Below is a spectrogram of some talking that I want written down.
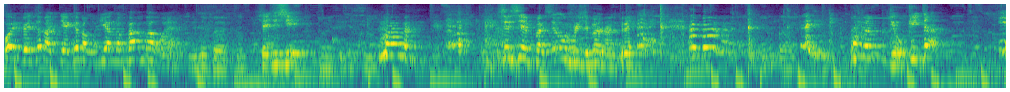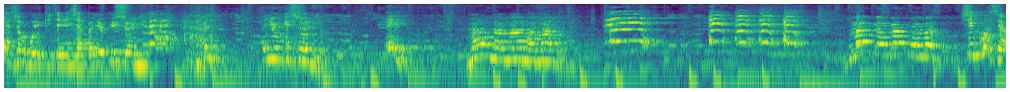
Wow. Il fait ça, tiens, vous dites, on va pas en bas, ouais. C'est ici Maman. Ceci est passé, ouvre, je veux rentrer. Maman. Yo, quitte. Eh, j'ai oublié quitter, j'ai yo qui sonne. Ayo kisoni. Eh. Mama mama mama. Mama mama mama. C'est quoi ça?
